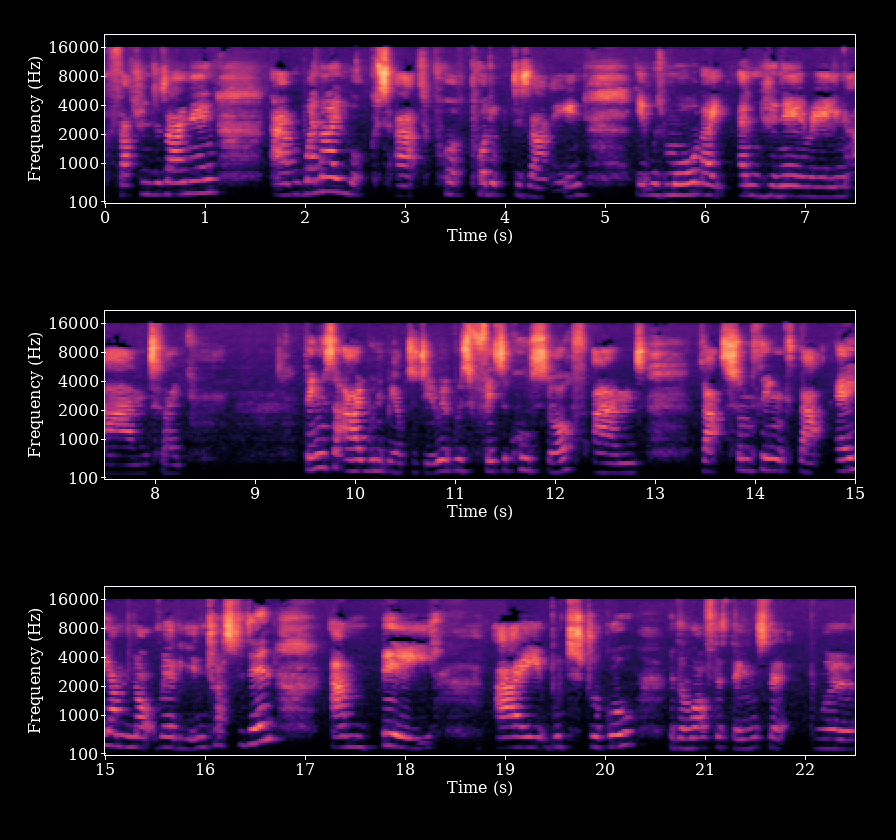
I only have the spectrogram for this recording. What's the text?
fashion designing and when I looked at product design it was more like engineering and like things that I wouldn't be able to do. It was physical stuff and that's something that A, I'm not really interested in and B, I would struggle with a lot of the things that were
